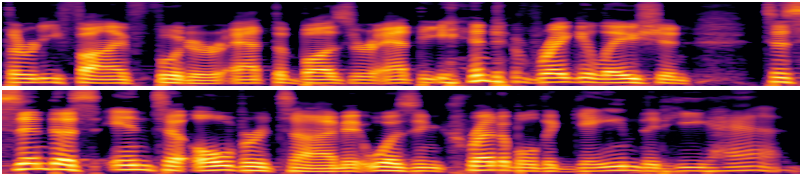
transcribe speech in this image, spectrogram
35 footer at the buzzer at the end of regulation to send us into overtime. It was incredible the game that he had.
